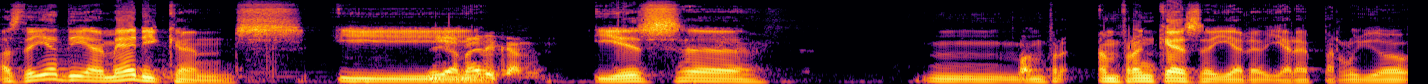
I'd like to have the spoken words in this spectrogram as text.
Es deia The Americans i... The American. I és... Eh, mm, amb, amb franquesa, i ara, i ara parlo jo...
